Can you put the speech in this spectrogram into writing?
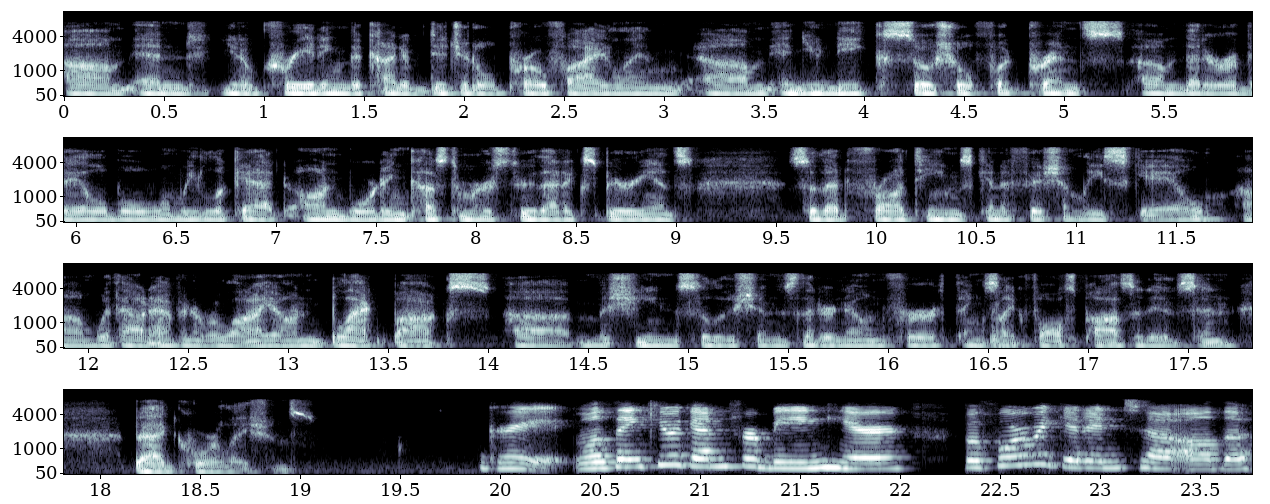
Um, and you know creating the kind of digital profiling um, and unique social footprints um, that are available when we look at onboarding customers through that experience so that fraud teams can efficiently scale um, without having to rely on black box uh, machine solutions that are known for things like false positives and bad correlations. Great. Well, thank you again for being here. Before we get into all the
